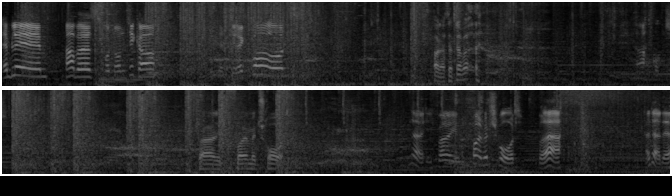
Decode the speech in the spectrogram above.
Emblem. Hab es. Und noch ein Ticker. Jetzt direkt vor uns. Oh, das ist aber. Ach, Gott. War ich voll mit Schrot. Ja, ich war eben voll mit Schrot. Alter, der,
